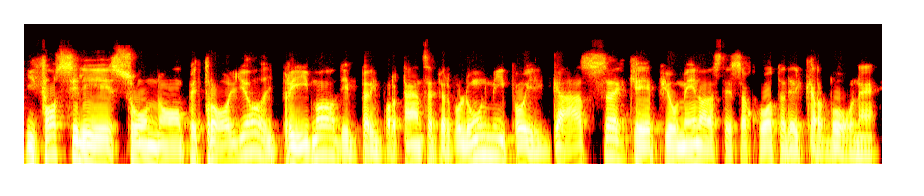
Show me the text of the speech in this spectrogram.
I fossili sono petrolio, il primo di, per importanza e per volumi, poi il gas che è più o meno la stessa quota del carbone.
